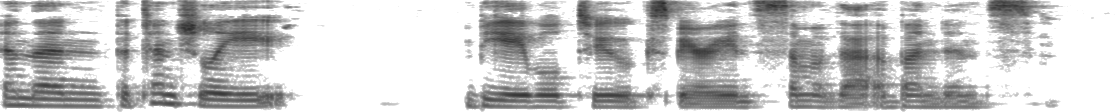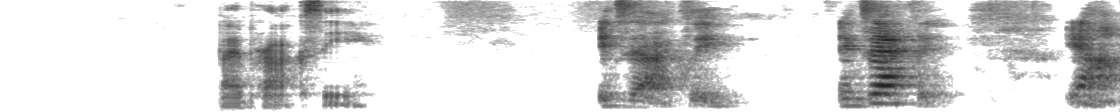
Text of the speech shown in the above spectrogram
And then potentially be able to experience some of that abundance by proxy. Exactly. Exactly. Yeah.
